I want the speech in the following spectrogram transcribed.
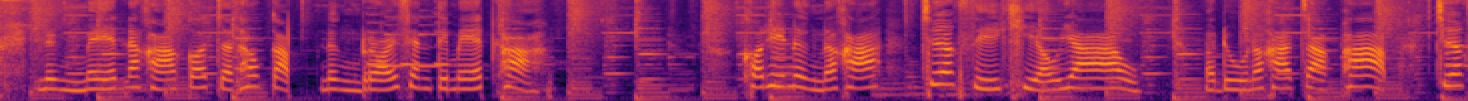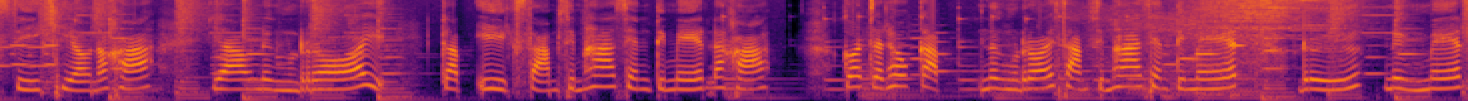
1 เมตรนะคะก็จะเท่ากับ 100เซนติเมตรค่ะ ข้อที่1นะคะ เชือกสีเขียวยาว มาดูนะคะจากภาพเชือกสีเขียวนะคะ ยาว 100 กับอีก 35เซนติเมตรนะคะก็จะเท่ากับ 135เซนติเมตร หรือ1เมตร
